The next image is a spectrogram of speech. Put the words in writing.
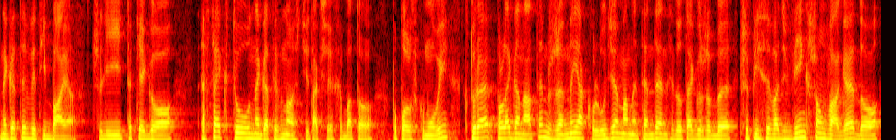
negativity bias, czyli takiego efektu negatywności, tak się chyba to po polsku mówi, które polega na tym, że my jako ludzie mamy tendencję do tego, żeby przypisywać większą wagę do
